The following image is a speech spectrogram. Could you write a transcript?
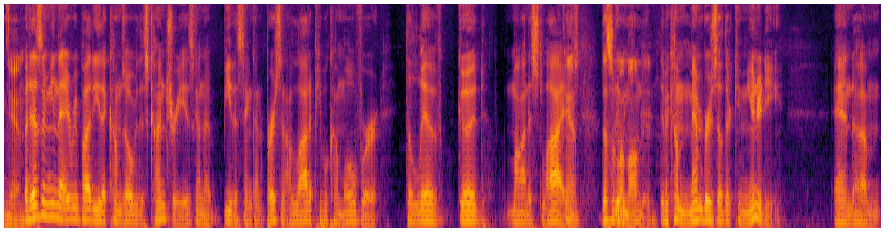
Yeah, But it doesn't mean that everybody that comes over this country is going to be the same kind of person. A lot of people come over to live good, modest lives. yeah. That's what They my be- mom did. They become members of their community. And um,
